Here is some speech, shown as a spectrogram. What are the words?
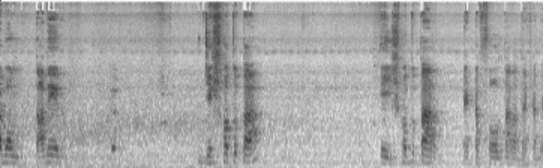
এবং তাদের যে সততা এই সততার একটা ফল তারা দেখাবে।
